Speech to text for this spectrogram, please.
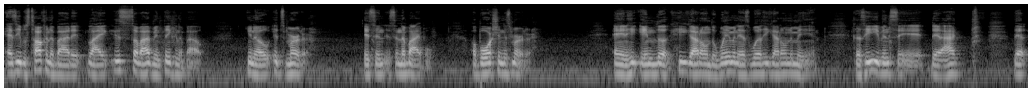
as he was talking about it, like this is stuff I've been thinking about. You know, it's murder. It's in it's in the Bible. Abortion is murder. And he and look, he got on the women as well. He got on the men, because he even said that I that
